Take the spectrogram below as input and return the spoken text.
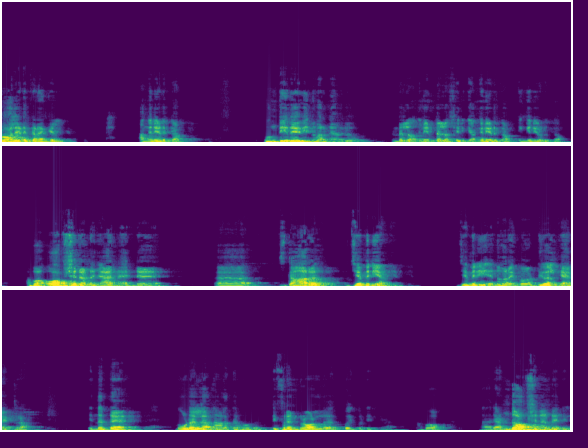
പോലെ എടുക്കണമെങ്കിൽ അങ്ങനെ എടുക്കാം. കുന്തി ദേവി എന്ന് പറഞ്ഞ ഒരു ഉണ്ടല്ലോ അങ്ങനെ ഉണ്ടല്ലോ ശരിക്കും. അങ്ങനെ എടുക്കാം ഇങ്ങനെ എടുക്കാം. അപ്പൊ ഓപ്ഷൻ ഉണ്ട്. ഞാൻ എന്റെ സ്റ്റാർ ജെമിനിയാണ്. ജെമിനി എന്ന് പറയുമ്പോൾ ഡ്യുവൽ ക്യാരക്ടറാണ് ഇന്നത്തെ മൂഡല്ല നാളത്തെ മൂഡ് ഡിഫറെന്റ് റോളിൽ പോയിക്കൊണ്ടിരിക്കുന്നതാണ്. അപ്പോ രണ്ട് ഓപ്ഷൻ ഉണ്ട് എന്നിൽ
